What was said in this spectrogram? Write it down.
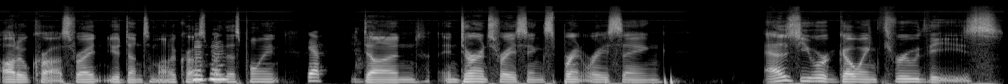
autocross, right? You had done some autocross by Mhm. this point. Yep. You've done endurance racing, sprint racing. As you were going through these,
